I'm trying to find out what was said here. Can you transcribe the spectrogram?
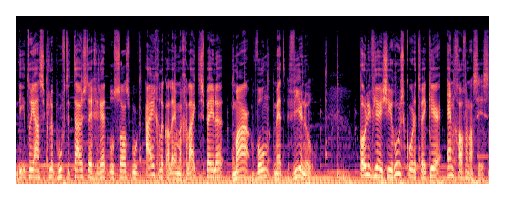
De Italiaanse club hoefde thuis tegen Red Bull Salzburg eigenlijk alleen maar gelijk te spelen, maar won met 4-0. Olivier Giroud scoorde twee keer en gaf een assist.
